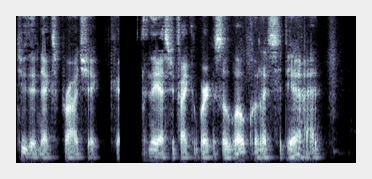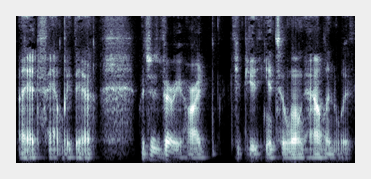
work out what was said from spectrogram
do the next project. And they asked me if I could work as a local, and I said, "Yeah, I had I had family there, which was very hard commuting into Long Island with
